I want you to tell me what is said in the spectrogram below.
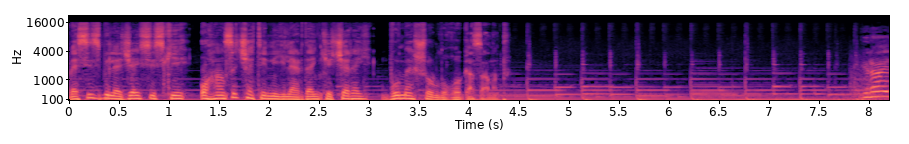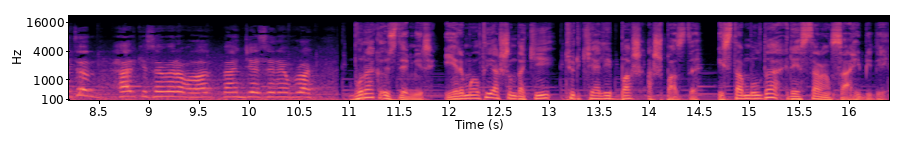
və siz biləcəksiniz ki, o hansı çətinliklərdən keçərək bu məşhurluğu qazanıb. Günaydın, herkese merhabalar. Ben CSN Burak. Burak Özdemir 26 yaşındaki Türkiyəli baş aşpazdır. İstanbulda restoran sahibidir.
